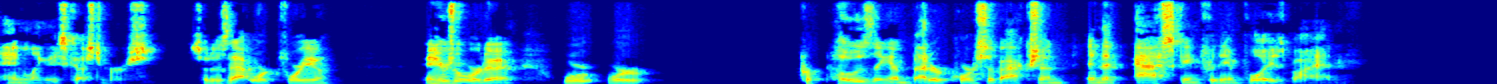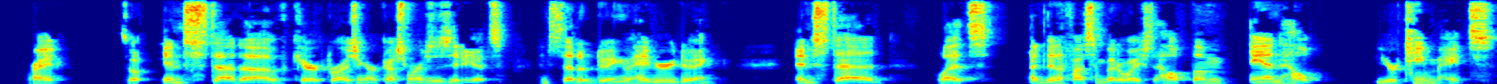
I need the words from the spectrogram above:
handling these customers. So does that work for you? And here's what we're doing. We're, we're proposing a better course of action and then asking for the employee's buy-in. Right? So instead of characterizing our customers as idiots, instead of doing the behavior you're doing, instead, let's identify some better ways to help them and help your teammates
